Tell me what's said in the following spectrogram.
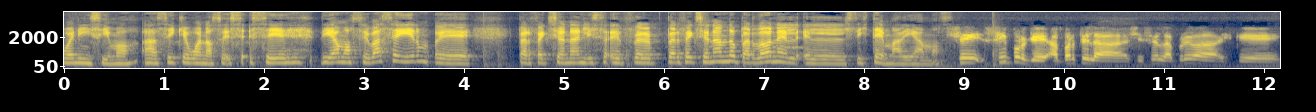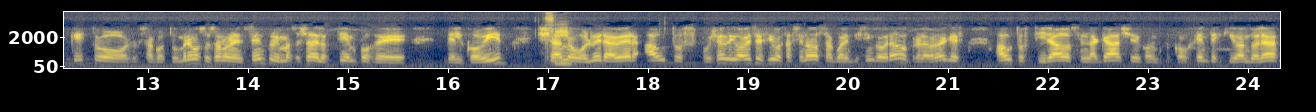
Buenísimo. Así que bueno, se, se, digamos, se va a seguir eh, eh perfeccionando, perdón, el, el, sistema, digamos. Sí, sí, porque aparte la Giselle, la prueba es que, que esto nos acostumbremos a usarlo en el centro y más allá de los tiempos de, del COVID, ya no volver a ver autos, pues yo digo, a veces digo estacionados a 45 grados, pero la verdad que es autos tirados en la calle, con, con gente esquivándola.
